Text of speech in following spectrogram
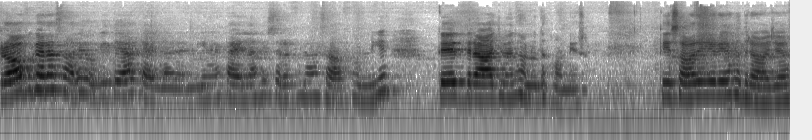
ਡਰਾ ਵਗੈਰਾ ਸਾਰੇ ਹੋ ਗਏ ਤੇ ਆ ਟਾਈਲਾਂ ਰਹਿੰਦੀਆਂ ਨੇ। ਟਾਈਲਾਂ ਵੀ ਸਿਰਫ ਨਾਲ ਸਾਫ਼ ਹੁੰਦੀਆਂ। ਤੇ ਦਰਾਜ ਮੈਂ ਤੁਹਾਨੂੰ ਦਿਖਾਉਂਦੀ ਹਾਂ। ਤੇ ਸਾਰੇ ਜਿਹੜੇ ਆਹ ਦਰਾਜ ਆ,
